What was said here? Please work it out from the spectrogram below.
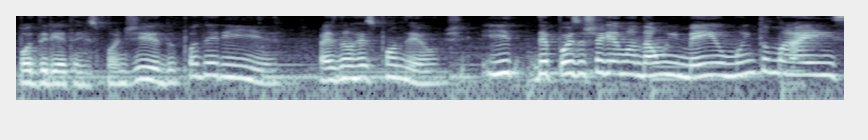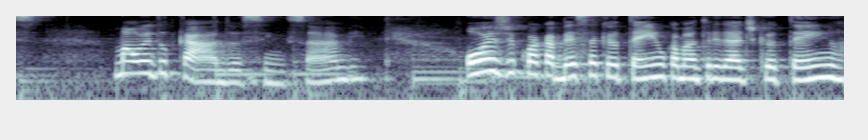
Poderia ter respondido? Poderia, mas não respondeu. E depois eu cheguei a mandar um e-mail muito mais mal educado, assim, sabe? Hoje, com a cabeça que eu tenho, com a maturidade que eu tenho,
